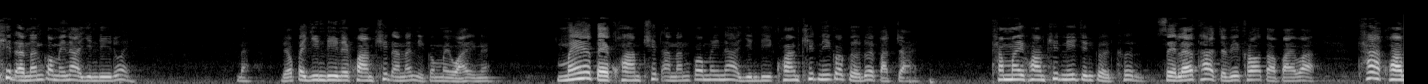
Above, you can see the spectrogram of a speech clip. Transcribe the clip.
คิดอันนั้นก็ไม่น่ายินดีด้วยนะเดี๋ยวไปยินดีในความคิดอันนั้นอีกก็ไม่ไหวอีกนะแม้แต่ความคิดอันนั้นก็ไม่น่ายินดี ความคิดนี้ก็เกิดด้วยปัจจัยทำไมความคิดนี้จึงเกิดขึ้น เสร็จแล้วถ้าจะวิเคราะห์ต่อไปว่า ถ้าความ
